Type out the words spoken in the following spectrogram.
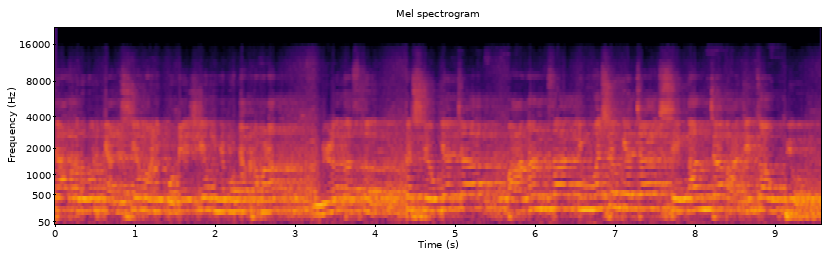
त्याचबरोबर कॅल्शियम आणि पोटॅशियम हे मोठ्या प्रमाणात मिळत असतं. तर शेवग्याच्या पानांचा किंवा शेवग्याच्या शेंगांच्या भाजीचा उपयोग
